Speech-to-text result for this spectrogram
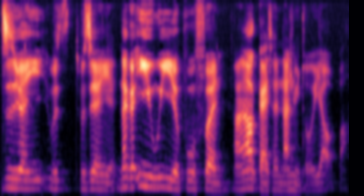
自愿意不是不是自愿意，那个义务役的部分好像要改成男女都要吧。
